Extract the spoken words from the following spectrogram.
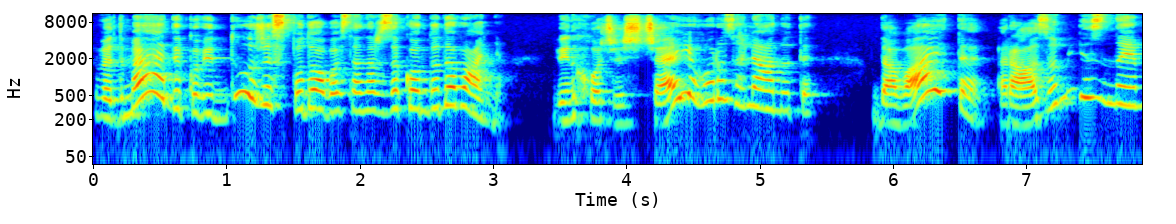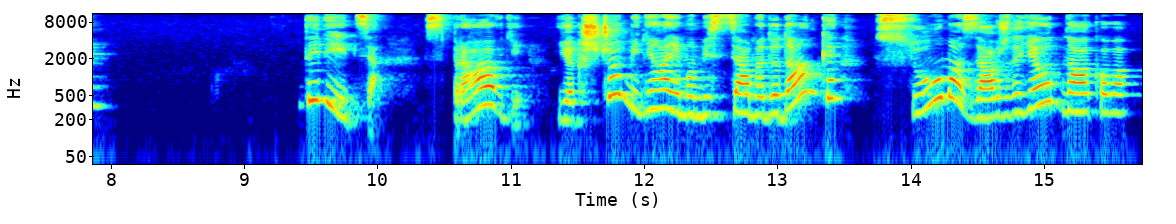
Ведмедикові дуже сподобався наш закон додавання. Він хоче ще його розглянути. Давайте разом із ним. Дивіться, справді, якщо міняємо місцями доданки, сума завжди є однакова.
